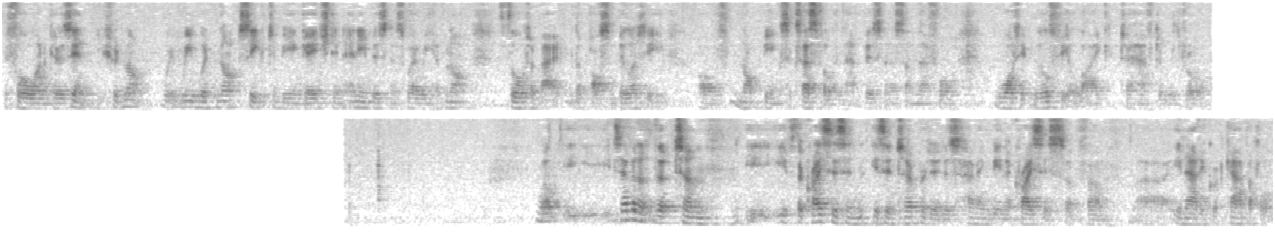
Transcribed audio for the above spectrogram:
before one goes in. You should not, we, we would not seek to be engaged in any business where we have not thought about the possibility of not being successful in that business and therefore what it will feel like to have to withdraw. Well, it's evident that um, if the crisis in, is interpreted as having been a crisis of um, uh, inadequate capital,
